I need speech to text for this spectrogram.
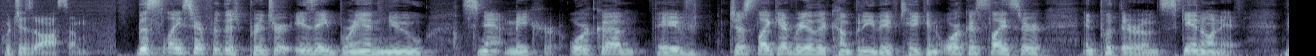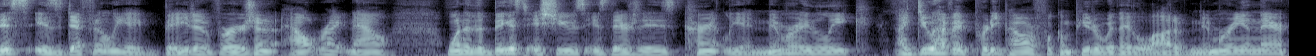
which is awesome. The slicer for this printer is a brand new Snapmaker Orca. They've, just like every other company, they've taken Orca Slicer and put their own skin on it. This is definitely a beta version out right now. One of the biggest issues is there is currently a memory leak. I do have a pretty powerful computer with a lot of memory in there,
